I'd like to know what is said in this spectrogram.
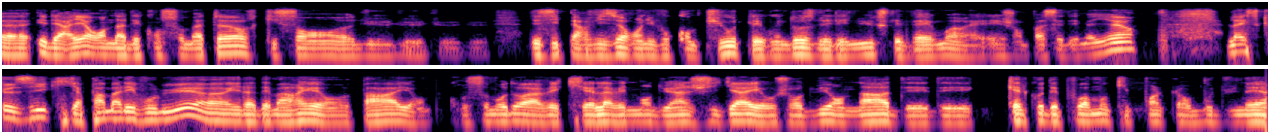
Euh, et derrière on a des consommateurs qui sont euh, des hyperviseurs au niveau compute, les Windows, les Linux, les VMware et, j'en passe des meilleurs. Là, qui a pas mal évolué, hein, il a démarré pareil, grosso modo avec l'avènement du 1 giga et aujourd'hui on a des quelques déploiements qui pointent leur bout du nez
